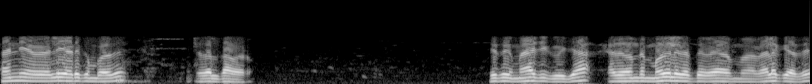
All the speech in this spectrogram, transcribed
தண்ணியை வெளியே எடுக்கும்போது இதில் தான் வரும். இது மேஜிக் பூஜா அது வந்து முதலுக்கு விளக்கு அது.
